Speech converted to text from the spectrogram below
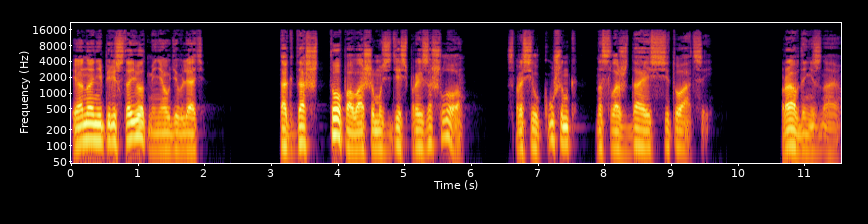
и она не перестает меня удивлять. — Тогда что, по-вашему, здесь произошло? — спросил Кушинг, наслаждаясь ситуацией. — Правда не знаю.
